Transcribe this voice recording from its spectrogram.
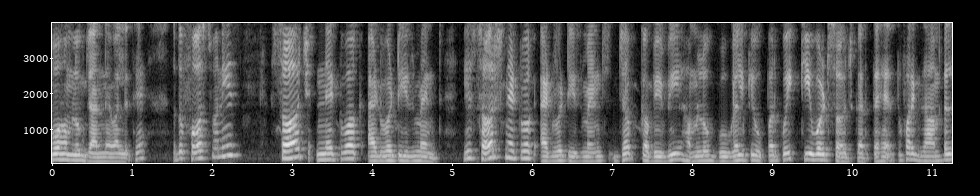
वो हम लोग जानने वाले थे तो first one is search network advertisement ये सर्च नेटवर्क एडवर्टीजमेंट्स जब कभी भी हम लोग गूगल के ऊपर कोई कीवर्ड सर्च करते हैं तो फॉर एग्जांपल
